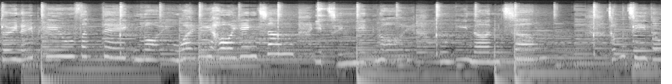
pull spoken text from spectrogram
对你飘忽的爱，为何认真？热情热爱会难枕。怎知道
